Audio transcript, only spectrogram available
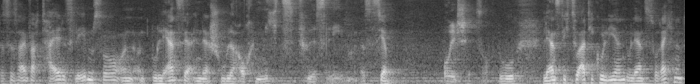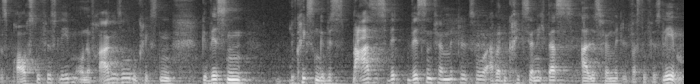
Das ist einfach Teil des Lebens so und, und du lernst ja in der Schule auch nichts fürs Leben. Das ist ja Bullshit. So. Du lernst dich zu artikulieren, du lernst zu rechnen, das brauchst du fürs Leben, ohne Frage so. Du kriegst einen gewissen, du kriegst ein gewisses Basiswissen vermittelt, so, aber du kriegst ja nicht das alles vermittelt, was du fürs Leben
